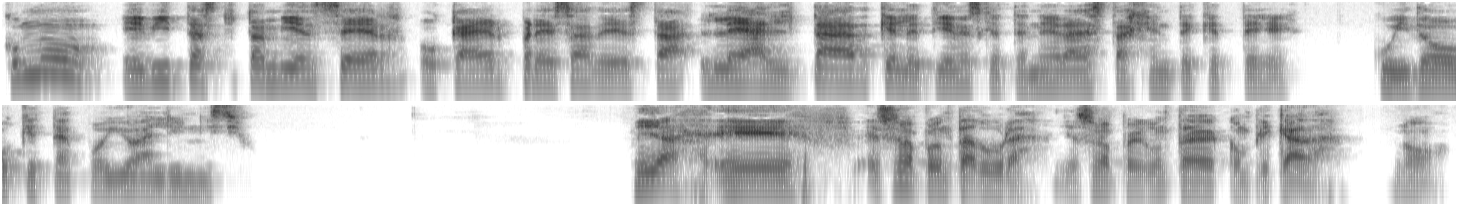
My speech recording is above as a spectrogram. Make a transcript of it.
cómo evitas tú también ser o caer presa de esta lealtad que le tienes que tener a esta gente que te cuidó, que te apoyó al inicio? Mira, eh, es una pregunta dura y es una pregunta complicada, ¿no?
